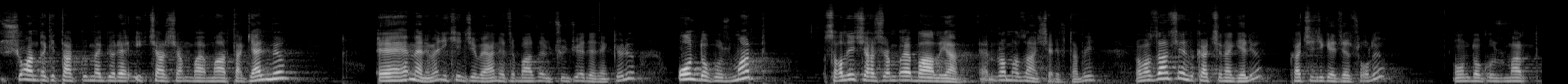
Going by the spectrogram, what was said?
Şu andaki takvime göre ilk çarşamba Mart'a gelmiyor. Ee, hemen hemen ikinci veya neyse bazen üçüncüye de denk geliyor. 19 Mart Salı çarşambaya bağlayan hem Ramazan Şerif tabi. Ramazan Şerif kaçına geliyor? Kaçıncı gecesi oluyor? 19 Mart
